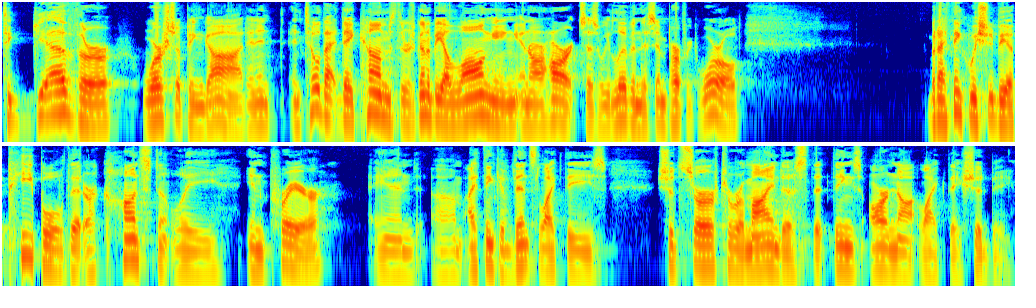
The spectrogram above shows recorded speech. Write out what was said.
together worshiping God. And in, until that day comes, there's going to be a longing in our hearts as we live in this imperfect world. But I think we should be a people that are constantly in prayer. And um, I think events like these should serve to remind us that things are not like they should be.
